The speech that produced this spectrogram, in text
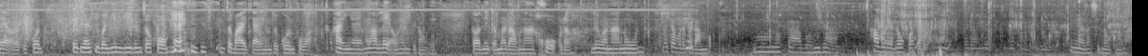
แล้วแล้วทุกคน เป็นหยังที่ว่ายินดีน้ำเจ้าของแห้งมันสบายใจน้ำทุกคนเพราะว่าให้ใหญ่มันน่าแล้วแห้งพี่น้องเลยตอนนี้ก็มาดำนาโคกแล้วเรียกว่านานูนไม่จะบ่ได้ไปดำบ่นกตาบ่มีดาข้าวบ่ได้ลกป่ะจ๊ะนี่ไงเราสิลกเลยว่ะ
